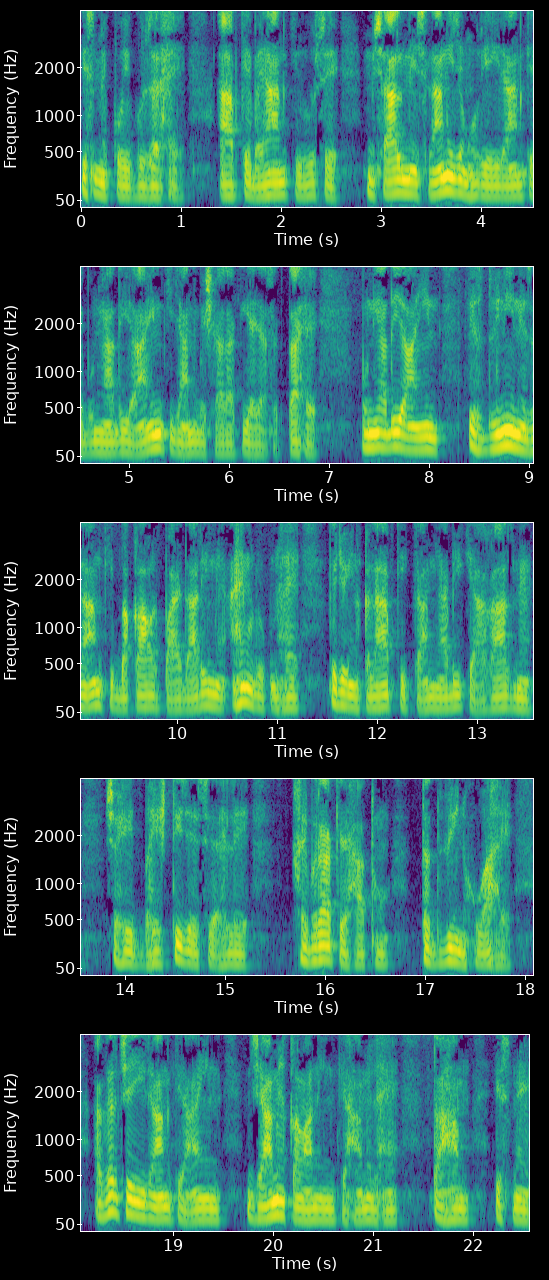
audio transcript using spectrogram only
اس میں کوئی گزر ہے۔ آپ کے بیان کی روح سے مثال میں اسلامی جمہوریہ ایران کے بنیادی آئین کی جانب اشارہ کیا جا سکتا ہے۔ بنیادی آئین اس دینی نظام کی بقا اور پائیداری میں اہم رکن ہے کہ جو انقلاب کی کامیابی کے آغاز میں شہید بہشتی جیسے اہل خبرہ کے ہاتھوں تدوین ہوا ہے۔ اگرچہ ایران کے آئین جامع قوانین کے حامل ہیں، تاہم اس میں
